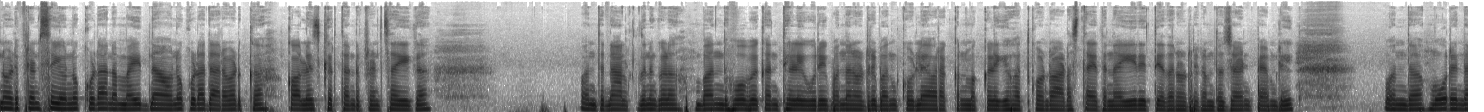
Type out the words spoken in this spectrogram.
ನೋಡಿ ಫ್ರೆಂಡ್ಸ್ ಇವನು ಕೂಡ ನಮ್ಮ ಐದನ ಅವನು ಕೂಡ ಧಾರವಾಡಕ್ಕೆ ಕಾಲೇಜ್ಗೆ ಇರ್ತಾನೆ ರೀ ಫ್ರೆಂಡ್ಸ ಈಗ ಒಂದು ನಾಲ್ಕು ದಿನಗಳು ಬಂದು ಹೋಗ್ಬೇಕಂಥೇಳಿ ಊರಿಗೆ ಬಂದ ನೋಡ್ರಿ, ಬಂದ ಕೂಡಲೇ ಅವ್ರ ಅಕ್ಕನ ಮಕ್ಕಳಿಗೆ ಹೊತ್ಕೊಂಡು ಆಡಿಸ್ತಾ ಇದ್ದಾನೆ, ಈ ರೀತಿ ಅದ ನೋಡ್ರಿ ನಮ್ಮದು ಜಾಯಿಂಟ್ ಫ್ಯಾಮ್ಲಿ ಒಂದು ಮೂರಿಂದ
